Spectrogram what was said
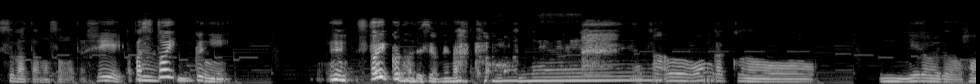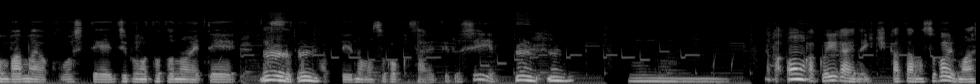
姿もそうだし、やっぱストイックに、ね ストイックなんですよね、なんか。なんか、うん、音楽の、うん、いろいろ本番前はこうして自分を整えて出すとかっていうのもすごくされてるし、うんうん。うん、なんか音楽以外の生き方もすごいま、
